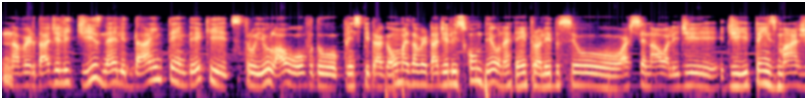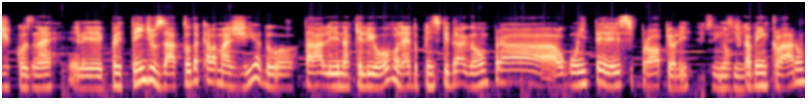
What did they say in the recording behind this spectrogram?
na verdade, ele diz, né? Ele dá a entender que destruiu lá o ovo do Príncipe Dragão, mas na verdade ele escondeu, né? Dentro ali do seu arsenal ali de, de itens mágicos, né? Ele pretende usar toda aquela magia do. tá ali naquele ovo, né? Do Príncipe Dragão pra algum interesse próprio ali. Sim, Não sim. fica bem claro.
